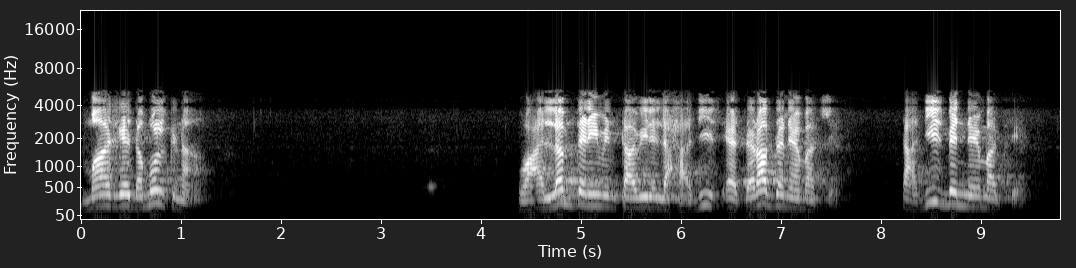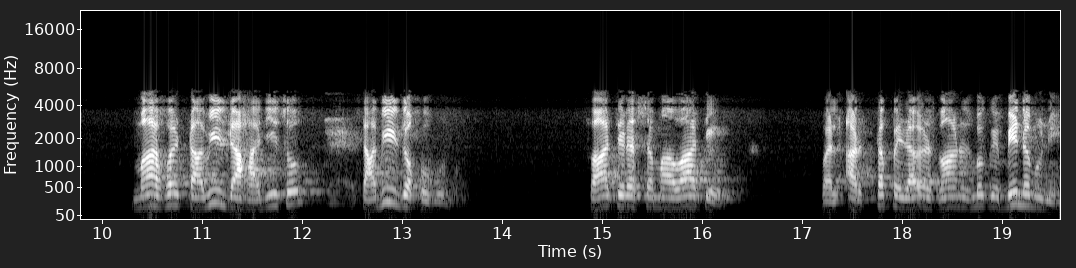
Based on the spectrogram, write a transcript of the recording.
ما دې د ملک نه وعلمتنی من تاویل الاحاديث اعتراف د نعمت سے تحدیث بالنعمت سے ما هو تعویل د حدیثو تعبیر د خوبونو فاطر السماوات والارض ته پیدا کړ اسمان اوس موږ به نمونه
